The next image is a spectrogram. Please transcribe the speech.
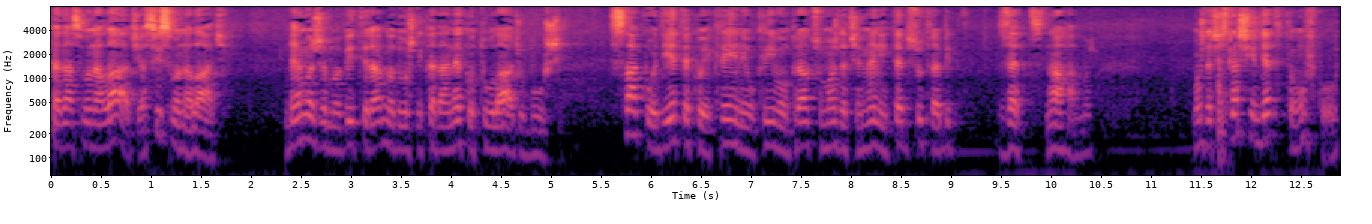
kada smo na lađi, a svi smo na lađi, ne možemo biti ravnodušni kada neko tu lađu buši svako dijete koje krene u krivom pravcu, možda će meni i tebi sutra biti zet, snaha. Možda, možda će s našim djetetom u školu.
